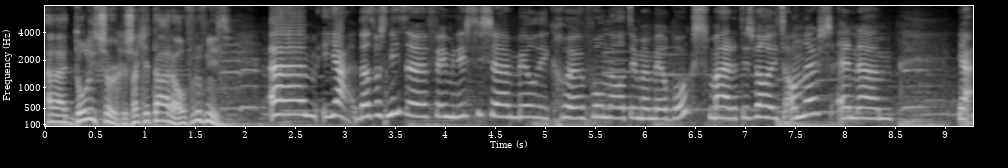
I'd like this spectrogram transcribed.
Eh, Dolly Circus, had je het daarover of niet? Ehm, ja, dat was niet een feministische mail die ik gevonden had in mijn mailbox. Maar het is wel iets anders. En ehm, ja,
